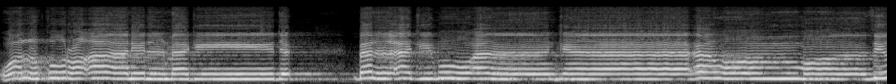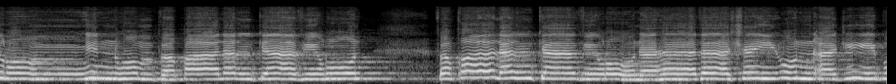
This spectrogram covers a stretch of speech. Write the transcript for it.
والقرآن المجيد بل أجبوا أن جاءهم منذر منهم فقال الكافرون فقال الكافرون هذا شيء أجيب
